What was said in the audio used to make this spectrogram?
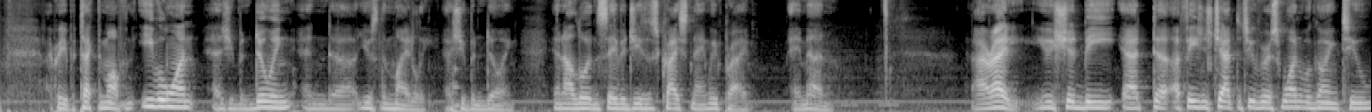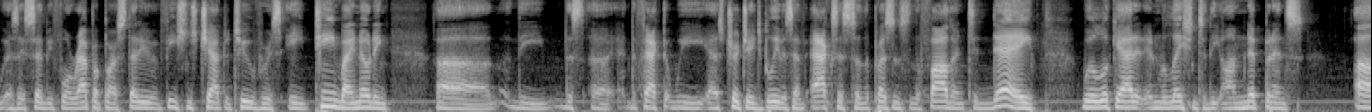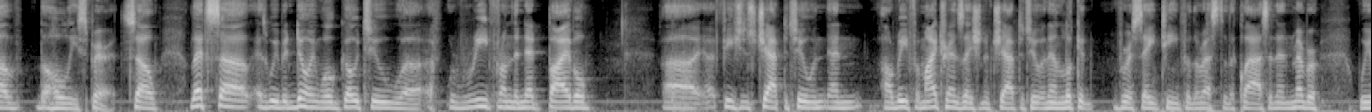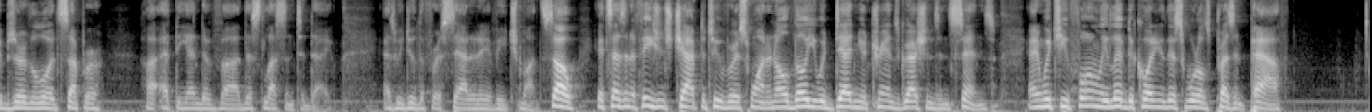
I pray you protect them all from the evil one, as you've been doing, and uh, use them mightily, as you've been doing. In our Lord and Savior Jesus Christ's name we pray. Amen. All righty. You should be at uh, Ephesians chapter 2, verse 1. We're going to, as I said before, wrap up our study of Ephesians chapter 2, verse 18 by noting uh, the this, uh, the fact that we, as church age believers, have access to the presence of the Father. And today, we'll look at it in relation to the omnipotence of the Holy Spirit. So let's, uh, as we've been doing, we'll go to uh, read from the Net Bible, uh, Ephesians chapter 2, and then I'll read from my translation of chapter 2, and then look at verse 18 for the rest of the class. And then remember, we observe the Lord's Supper uh, at the end of uh, this lesson today. As we do the first Saturday of each month. So it says in Ephesians chapter 2, verse 1 And although you were dead in your transgressions and sins, in which you formerly lived according to this world's present path,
